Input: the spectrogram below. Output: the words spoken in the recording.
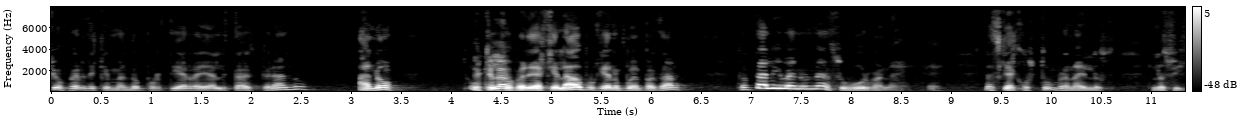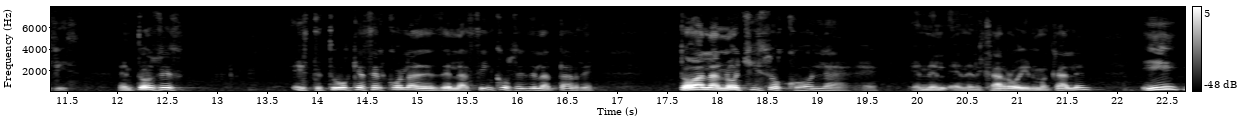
chofer de que mandó por tierra, ya le estaba esperando. Ah, no, otro chofer de aquel lado porque ya no pueden pasar. Total, iba en una suburbana, ¿eh? las que acostumbran ahí los, los fifís. Entonces, este, tuvo que hacer cola desde las 5 o 6 de la tarde. Toda la noche hizo cola ¿eh? en, el, en el carro ahí en McAllen y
